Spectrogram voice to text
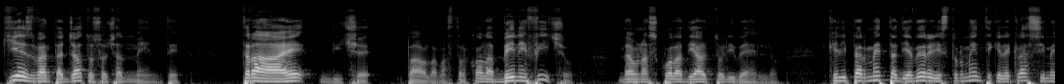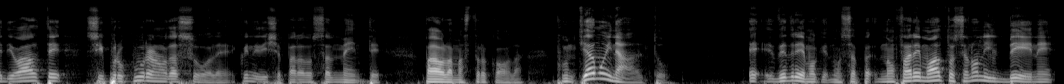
chi è svantaggiato socialmente trae, dice Paola Mastrocola, beneficio da una scuola di alto livello che gli permetta di avere gli strumenti che le classi medio-alte si procurano da sole. Quindi dice paradossalmente Paola Mastrocola, puntiamo in alto e vedremo che non, non faremo altro se non il bene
